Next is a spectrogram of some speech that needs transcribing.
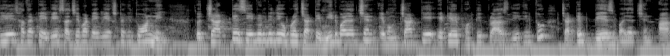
দিয়ে সাথে একটা এবিএক্স আছে বাট এবিএক্সটা কিন্তু অন নেই। তো চারটে সিএ টোয়েন্টি দিয়ে উপরে চারটে মিড বাজাচ্ছেন এবং চারটে এটিআই ফর্টি প্লাস দিয়ে কিন্তু চারটে বেস বাজাচ্ছেন। আর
